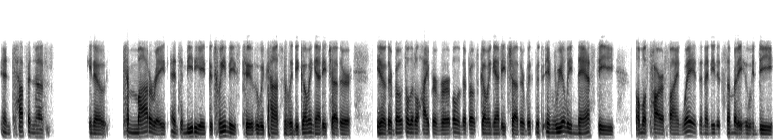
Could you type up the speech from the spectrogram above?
and tough enough, you know, to moderate and to mediate between these two who would constantly be going at each other. You know, they're both a little hyperverbal and they're both going at each other with, with in really nasty, almost horrifying ways. And I needed somebody who would be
